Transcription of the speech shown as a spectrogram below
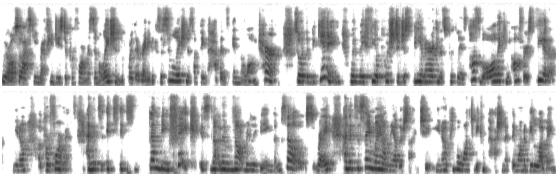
we're also asking refugees to perform assimilation before they're ready because assimilation is something that happens in the long term. So at the beginning, when they feel pushed to just be American as quickly as possible, all they can offer is theater you know a performance. And it's it's it's them being fake. It's not them not really being themselves right? And it's the same way on the other side too. You know people want to be compassionate. They want to be loving.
